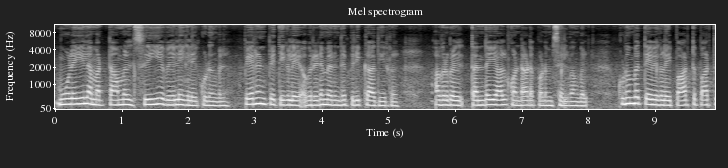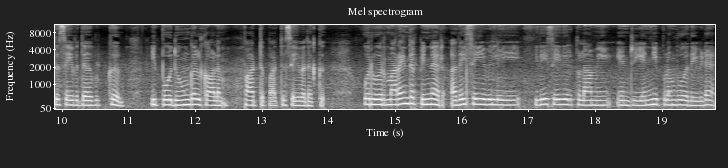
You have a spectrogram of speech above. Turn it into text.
மூளையில் அமர்த்தாமல் சிறிய வேலைகளை கொடுங்கள். பேரன் பேத்திகளை அவரிடமிருந்து பிரிக்காதீர்கள். அவர்கள் தந்தையால் கொண்டாடப்படும் செல்வங்கள். குடும்பத் தேவைகளை பார்த்து பார்த்து செய்வதற்கு இப்போது உங்கள் காலம். பார்த்து பார்த்து செய்வதற்கு. ஒருவர் மறைந்த பின்னர் அதை செய்யவில்லையே இதை செய்திருக்கலாமே என்று எண்ணி புலம்புவதை விட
